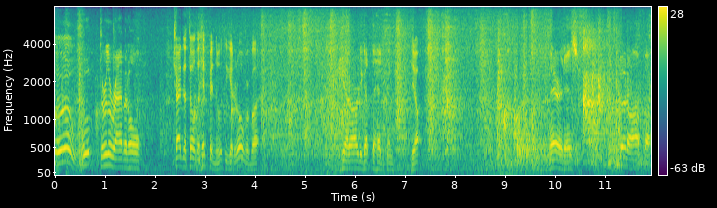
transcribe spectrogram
ooh. Oop, through the rabbit hole. Tried to throw the hip into it to get it over, but, He had already got the head pin. yep. There it is. Good offer.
